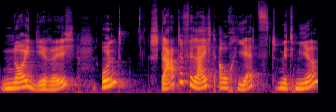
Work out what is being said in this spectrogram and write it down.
neugierig und starte vielleicht auch jetzt mit mir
